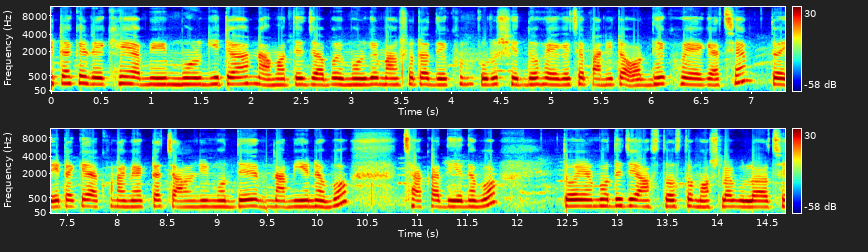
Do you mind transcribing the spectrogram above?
এটাকে রেখে আমি মুরগিটা নামাতে যাব। এই মুরগির মাংসটা দেখুন, পুরো সিদ্ধ হয়ে গেছে, পানিটা অর্ধেক হয়ে গেছে। তো এটাকে এখন আমি একটা চালনির মধ্যে নামিয়ে নেব, ছাকা দিয়ে নেব। তো এর মধ্যে যে আস্তে আস্তে মশলাগুলো আছে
